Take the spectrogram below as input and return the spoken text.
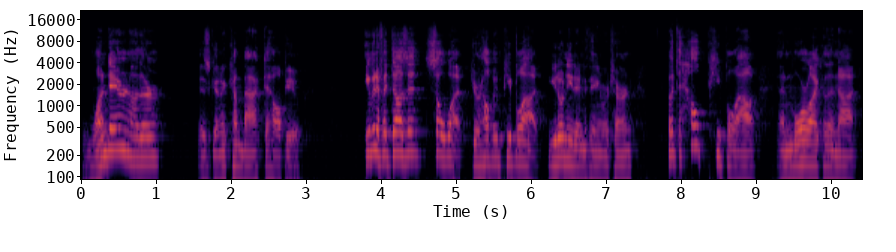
one day or another, is going to come back to help you. Even if it doesn't, so what? You're helping people out. You don't need anything in return. But to help people out, and more likely than not,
